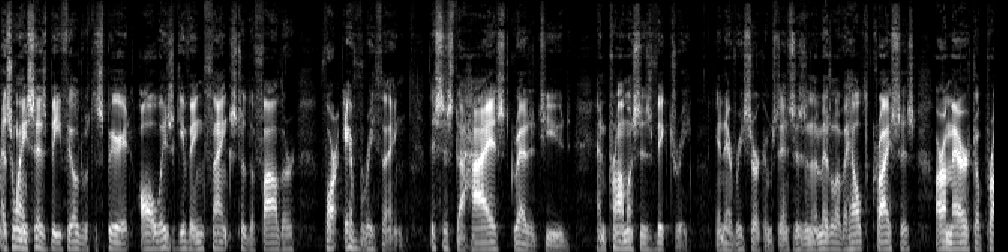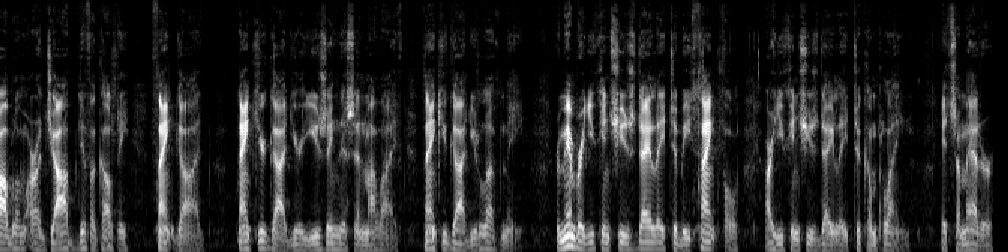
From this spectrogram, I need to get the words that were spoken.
That's why he says, Be filled with the Spirit, always giving thanks to the Father for everything. This is the highest gratitude and promises victory in every circumstance. Is In the middle of a health crisis or a marital problem or a job difficulty, thank God. Thank your God you're using this in my life. Thank you, God, you love me. Remember, you can choose daily to be thankful or you can choose daily to complain. It's a matter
